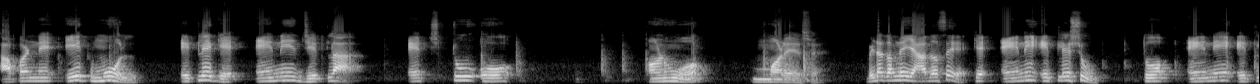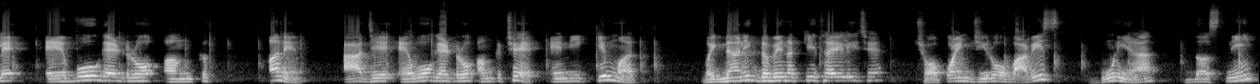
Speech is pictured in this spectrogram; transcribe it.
આપણને એક મોલ એટલે કે એને જેટલા એચ અણુઓ મળે છે. બેટા, તમને યાદ હશે કે એને એટલે શું? તો એને એટલે એવોગેડ્રો અંક અને આ જે એવોગેડ્રો અંક છે, એની કિંમત વૈજ્ઞાનિક ધબે નક્કી થયેલી છે. છ પોઈન્ટ જીરો બાવીસ ગુણ્યા દસની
